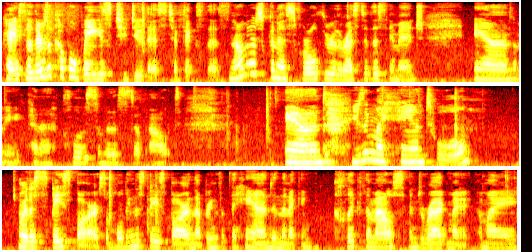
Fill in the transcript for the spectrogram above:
Okay, so there's a couple ways to do this, to fix this. Now I'm just going to scroll through the rest of this image and let me kind of close some of this stuff out. And using my hand tool or the space bar, so I'm holding the space bar and that brings up the hand and then I can click the mouse and drag my, my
